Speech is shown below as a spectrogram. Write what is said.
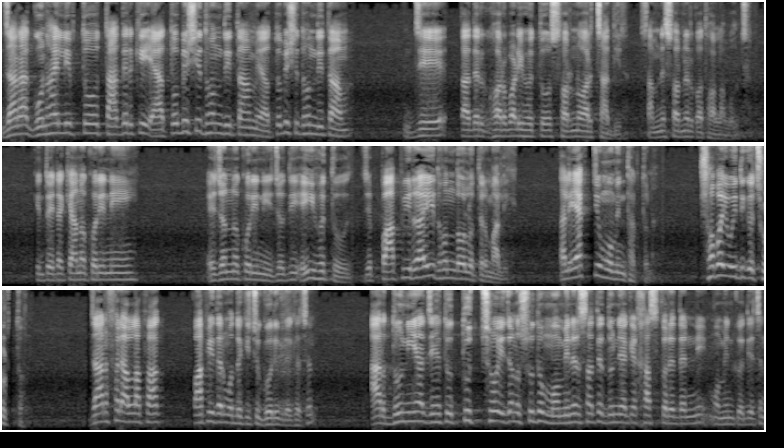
যারা গোনায় লিপ্ত, তাদেরকে এত বেশি ধন দিতাম, এত বেশি ধন দিতাম যে তাদের ঘরবাড়ি হয়তো স্বর্ণ আর চাঁদির। সামনে স্বর্ণের কথা আল্লাহ বলছেন। কিন্তু এটা কেন করিনি? এই জন্য করিনি, যদি এই হতো যে পাপিরাই ধন দৌলতের মালিক, তাহলে একটিও মমিন থাকতো না, সবাই ওই দিকে ছুটত। যার ফলে আল্লাহ পাক পাপীদের মধ্যে কিছু গরিব রেখেছেন। আর দুনিয়া যেহেতু তুচ্ছ এই জন্য শুধু মমিনের সাথে দুনিয়াকে খাস করে দেননি মমিনকে দিয়েছেন,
